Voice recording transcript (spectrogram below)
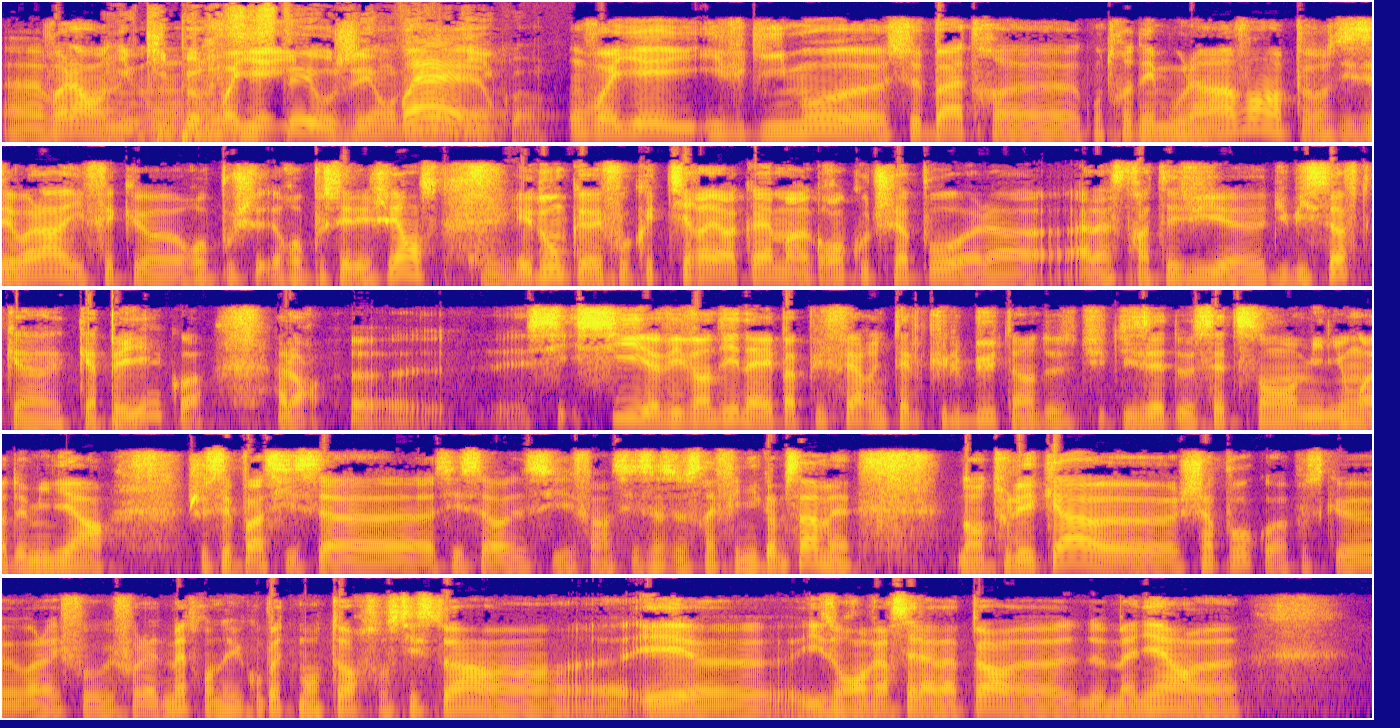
voilà, on, qui peut résister aux géants ouais, quoi. On voyait Yves Guillemot se battre contre des moulins à vent. Un peu, on se disait, voilà, il fait que repousser, repousser l'échéance. Mm. Et donc, il faut tirer quand même un grand coup de chapeau à la, à la stratégie d'Ubisoft qui a, qui a payé, quoi. Alors si, si Vivendi n'avait pas pu faire une telle culbute, hein, de, tu disais de 700 millions à 2 milliards, je sais pas si ça, si ça, enfin, si ça se serait fini comme ça, mais dans tous les cas, euh, chapeau quoi, parce que voilà, il faut, il faut l'admettre, on a eu complètement tort sur cette histoire hein, et euh, ils ont renversé la vapeur euh, de manière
